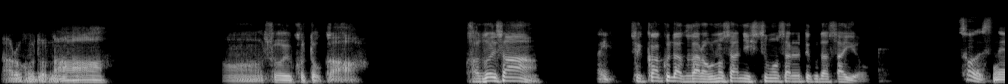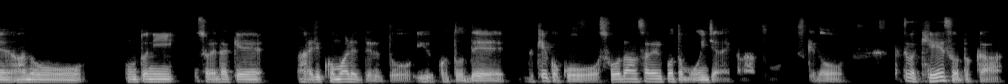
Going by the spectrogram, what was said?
なるほどな。うん、そういうことか。和井さん、はい。せっかくだから小野さんに質問されてくださいよ。そうですね。あの、本当にそれだけ入り込まれてるということで、結構こう相談されることも多いんじゃないかなと思うんですけど、例えば経営層とか、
